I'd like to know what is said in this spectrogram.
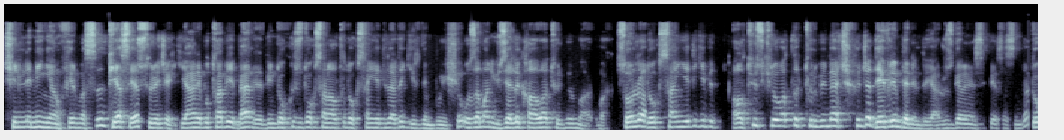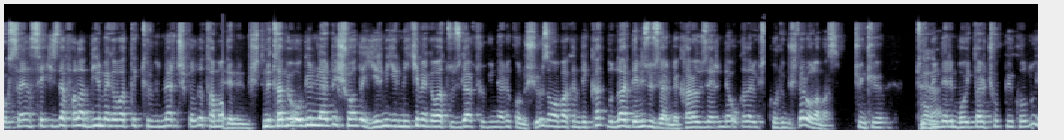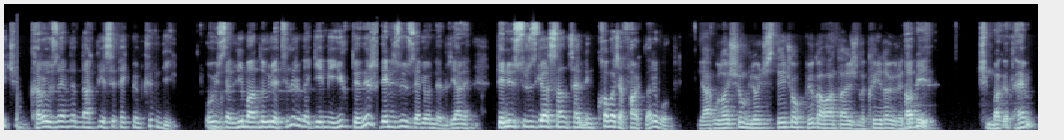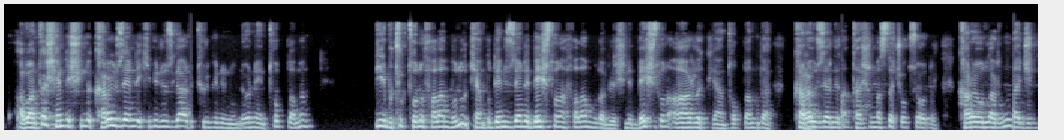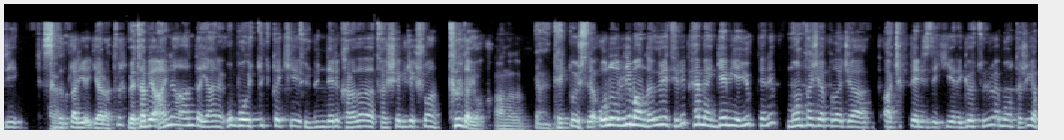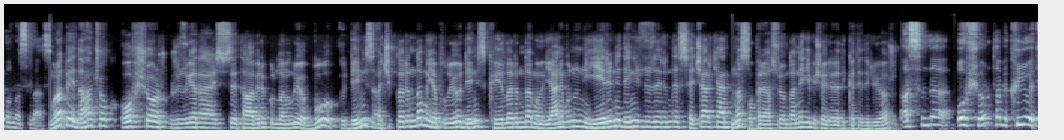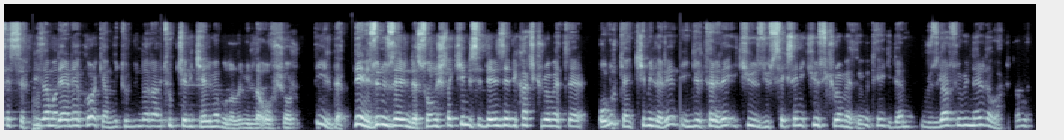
Çinli Mingyang firması piyasaya sürecek. Yani bu tabii ben 1996-97'lerde e, girdim bu işe. O zaman 150 kahva türbin vardı bak. Sonra 97 gibi 600 kilowattlık türbinler çıkınca devrim denildi yani rüzgar enerjisi piyasasında. 98'de falan 1 megawattlık türbinler çıkıldı tamam denilmişti. Şimdi tabii o günlerde şu anda 20-22 megawatt rüzgar türbinlerini konuşuyoruz ama bakın dikkat bunlar deniz üzerinde. Kara üzerinde o kadar yüksek kurulu güçler olamaz. Çünkü Türbinlerin boyutları çok büyük olduğu için kara üzerinde nakliyesi pek mümkün değil. O yüzden limanda üretilir ve gemiye yüklenir, denizin üzerine gönderilir. Yani deniz rüzgar santralinin kabaca farkları bu. Yani ulaşım lojistiği çok büyük avantajlı. Kıyıda üretilir. Tabii. Şimdi bakın hem avantaj hem de şimdi kara üzerindeki bir rüzgar türbininin örneğin toplamın bir buçuk tonu falan bulurken bu deniz üzerinde beş tona falan bulabilir. Şimdi beş ton ağırlık yani toplamda kara evet. üzerinde taşınması da çok zordur. Karayollarını da ciddi sıkıntılar evet. yaratır. Ve tabii aynı anda yani o boyutluktaki türbinleri karada da taşıyabilecek şu an tır da yok. Anladım. Yani teknolojisi onu limanda üretilip hemen gemiye yüklenip montaj yapılacağı açık denizdeki yere götürülür ve montajı yapılması lazım. Murat Bey daha çok offshore rüzgar enerjisi tabiri kullanılıyor. Bu deniz açıklarında mı yapılıyor, deniz kıyılarında mı? Yani bunun yerini deniz üzerinde seçerken nasıl operasyonda ne gibi şeylere dikkat ediliyor? Aslında offshore tabii kıyı ötesi. Bir zaman derneği kurarken bu türbinler hani Türkçe bir kelime bulalım illa offshore değil de denizin üzerinde. Sonuçta kimisi denize birkaç kilometre olurken kimileri İngiltere'de 200, 180, 200 kilometre öteye giden rüzgar türbinleri de var. Tabii.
